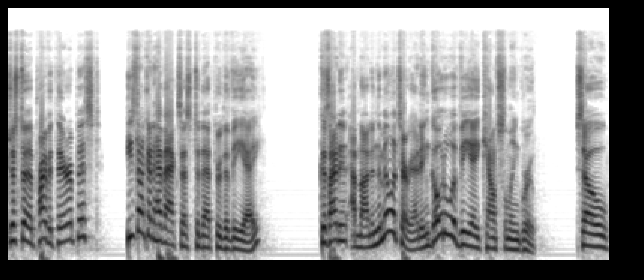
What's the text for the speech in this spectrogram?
just a private therapist, he's not going to have access to that through the VA because I didn't. I'm not in the military. I didn't go to a VA counseling group. So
